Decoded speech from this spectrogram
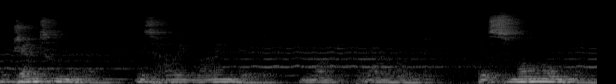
A gentleman is high-minded, not proud. The small man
